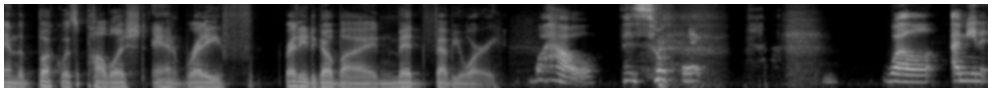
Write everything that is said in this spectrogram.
and the book was published and ready f- ready to go by mid February. Wow, that's so quick. well, I mean.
